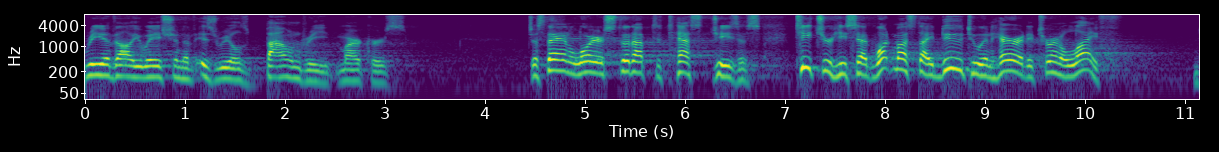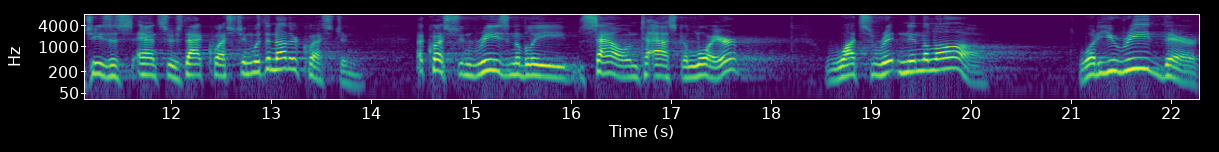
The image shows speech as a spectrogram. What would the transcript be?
reevaluation of Israel's boundary markers. Just then, a lawyer stood up to test Jesus. Teacher, he said, What must I do to inherit eternal life? Jesus answers that question with another question, a question reasonably sound to ask a lawyer What's written in the law? What do you read there?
